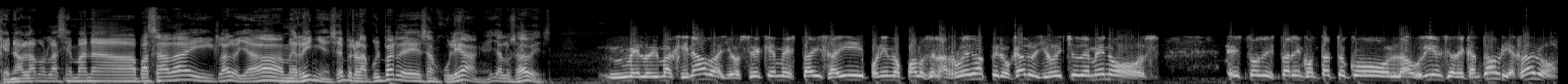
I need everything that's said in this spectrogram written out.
Que no hablamos la semana pasada y claro, ya me riñes, ¿eh? pero la culpa es de San Julián, ¿eh? ya lo sabes. Me lo imaginaba, yo sé que me estáis ahí poniendo palos en las ruedas, pero claro, yo echo de menos esto de estar en contacto con la audiencia de Cantabria, claro.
